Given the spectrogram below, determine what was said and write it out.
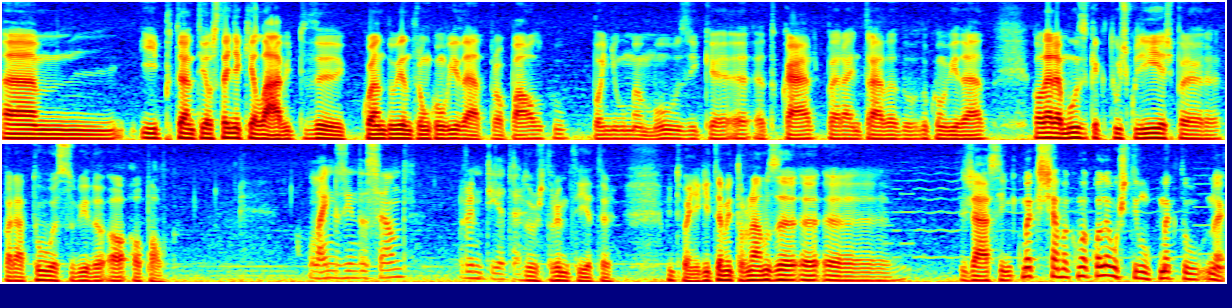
Um, e portanto eles têm aquele hábito de quando entra um convidado para o palco põem uma música a, a tocar para a entrada do, do, convidado. Qual era a música que tu escolhias para, para a tua subida ao, ao palco? Lines in the Sound, Dream Theater. Dos Dream Theater. Muito bem, aqui também tornámos a, a já assim, como é que se chama? Como, qual é o estilo? Como é que tu. Não é,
